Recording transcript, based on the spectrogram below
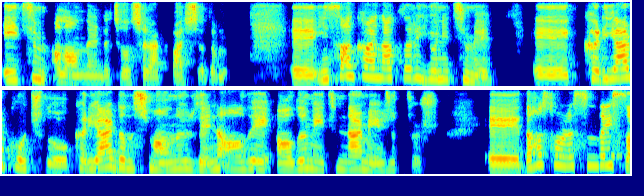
eğitim alanlarında çalışarak başladım. E, insan kaynakları yönetimi, e, kariyer koçluğu, kariyer danışmanlığı üzerine aldığı, aldığım eğitimler mevcuttur. E, daha sonrasında ise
